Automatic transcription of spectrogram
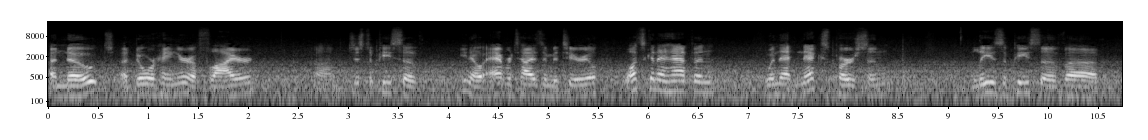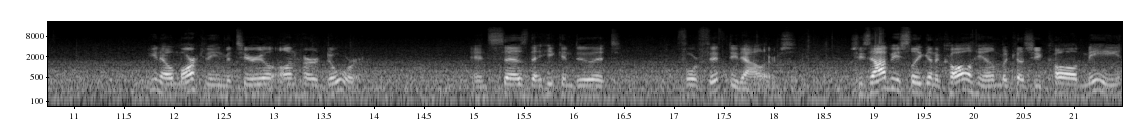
a note, a door hanger, a flyer, um, just a piece of, you know, advertising material. What's going to happen when that next person leaves a piece of, uh, you know, marketing material on her door and says that he can do it for $50? She's obviously going to call him because she called me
